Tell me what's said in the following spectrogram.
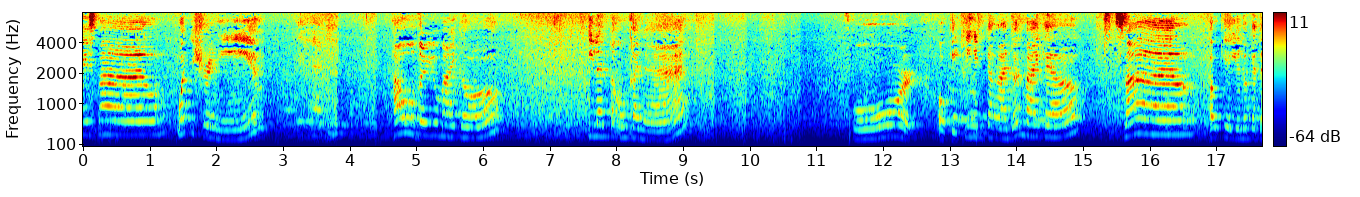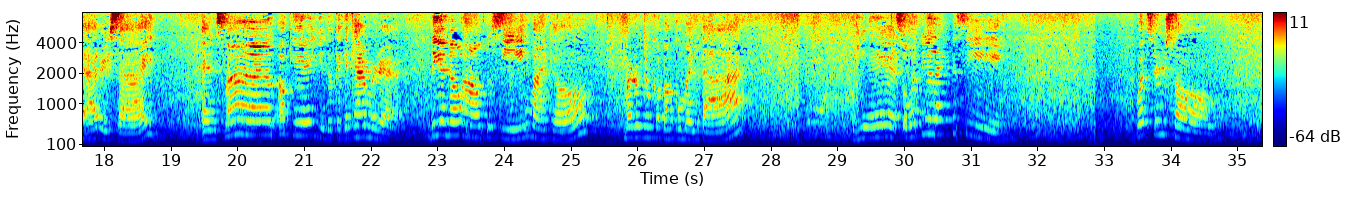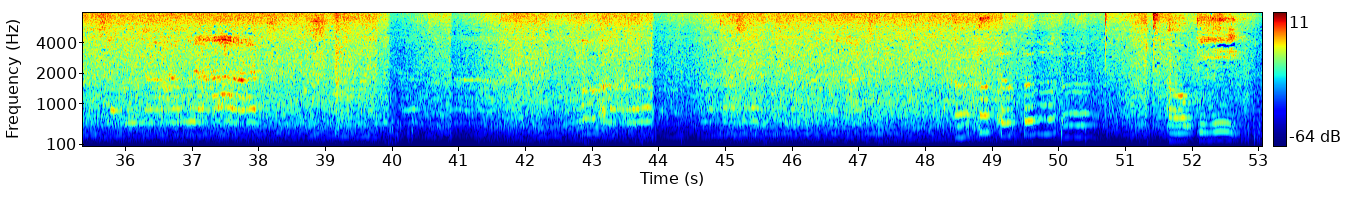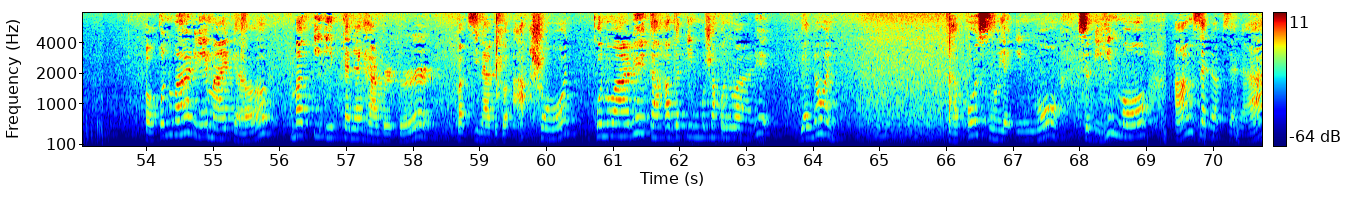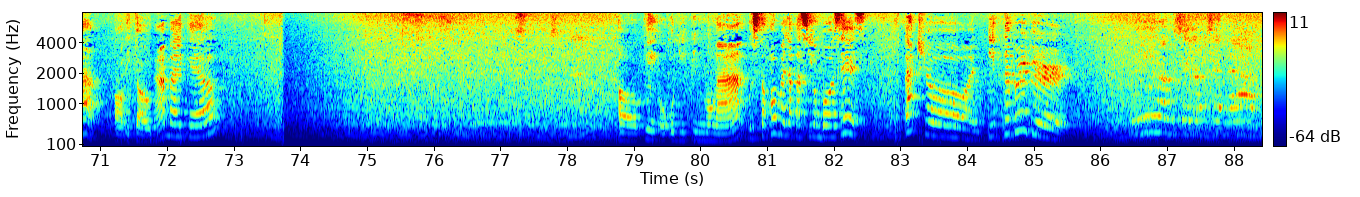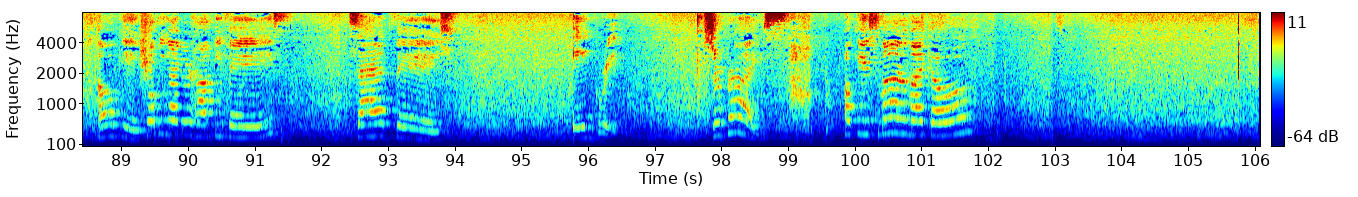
Okay, smile. What is your name? How old are you, Michael? Ilan taong ka na? Four. Okay, tingin ka nga doon, Michael. Smile. Okay, you look at the other side. And smile. Okay, you look at the camera. Do you know how to sing, Michael? Marunong ka bang kumanta? So what do you like to sing? What's your song? Okay. O, kunwari, Michael, mag-i-eat ka ng hamburger. Pag sinabi ko action, kunwari, kakagatin mo siya kunwari. Ganon. Tapos, nguyain mo. Sabihin mo, ang sarap-sarap. O, ikaw nga, Michael. Okay, uulitin mo nga. Gusto ko malakas yung boses. Action! Eat the burger. Show me your happy face. Sad face. Angry. Surprise. Okay, smile, Michael.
